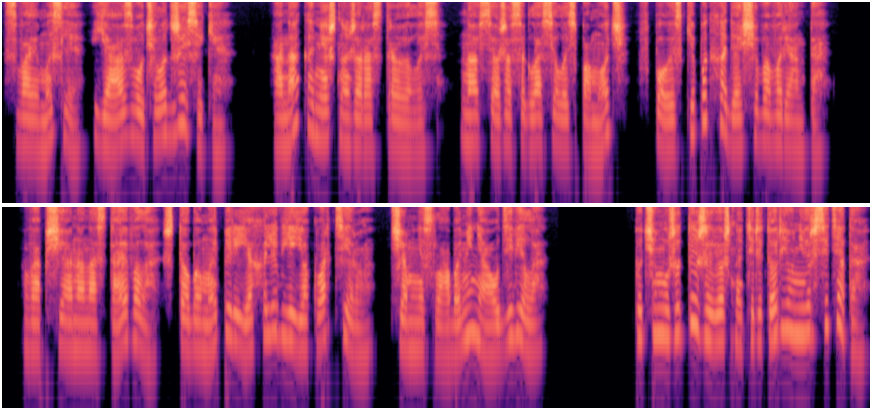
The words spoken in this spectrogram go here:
Свои мысли я озвучила Джессике. Она, конечно же, расстроилась, но все же согласилась помочь в поиске подходящего варианта. Вообще она настаивала, чтобы мы переехали в ее квартиру, чем не слабо меня удивило. «Почему же ты живешь на территории университета?»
